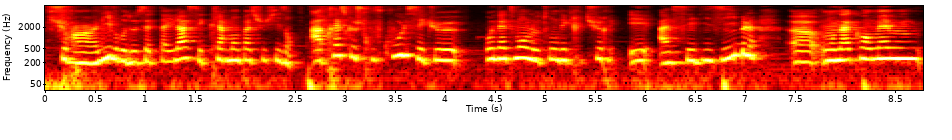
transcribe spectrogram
sur un livre de cette taille-là, c'est clairement pas suffisant. Après, ce que je trouve cool, c'est que honnêtement, le ton d'écriture est assez lisible. Euh, on a quand même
